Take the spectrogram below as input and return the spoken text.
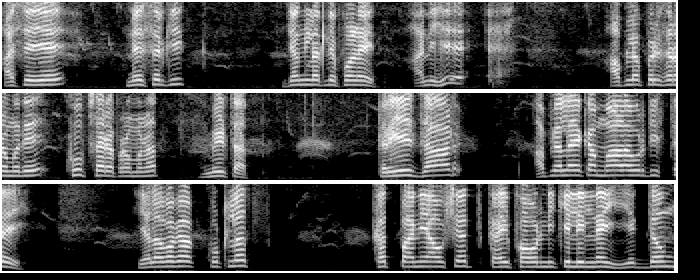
असे हे नैसर्गिक जंगलातले फळं आहेत. आणि हे आपल्या परिसरामध्ये खूप साऱ्या प्रमाणात मिळतात. तर हे झाड आपल्याला एका माळावर दिसतंय. याला बघा कुठलंच खत पाणी औषध काही फवारणी केलेली नाही. एकदम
